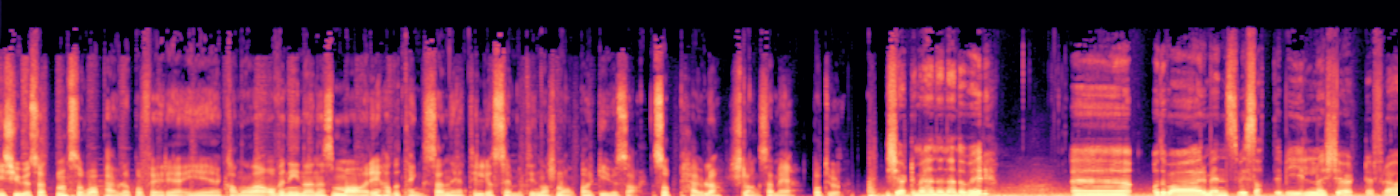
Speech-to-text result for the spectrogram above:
i 2017, så var Paula på ferie i Canada, og venninna hennes Mari hadde tenkt seg ned til Yosemite nasjonalpark i USA. Så Paula slang seg med på turen. Vi kjørte med henne nedover. Eh, og det var mens vi satt i bilen og kjørte fra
